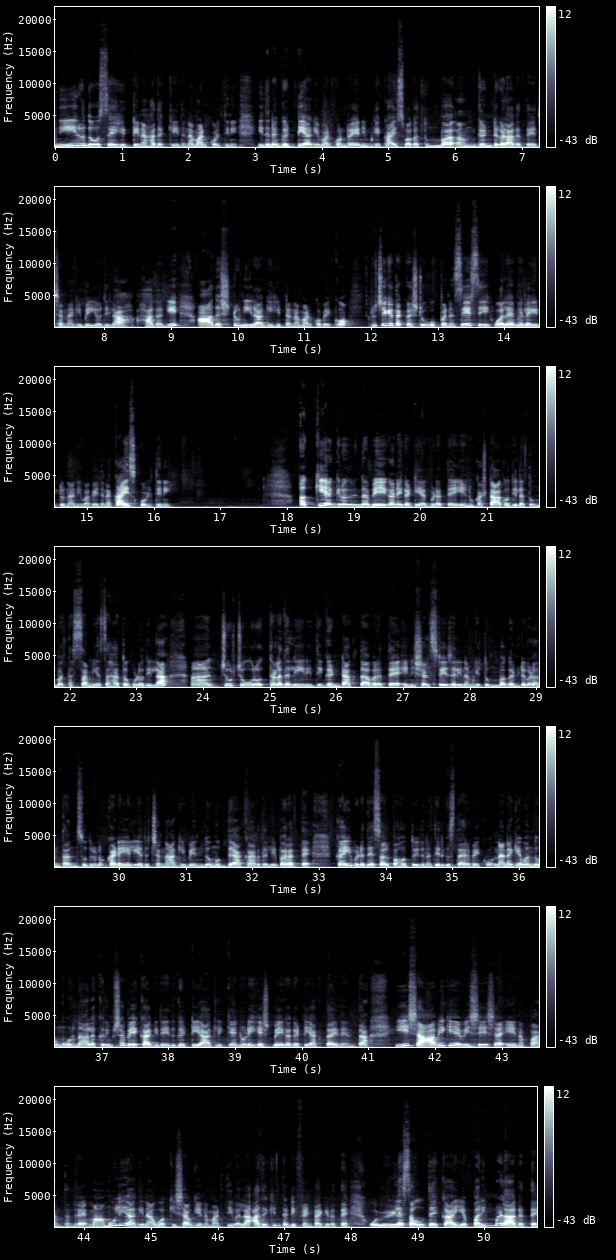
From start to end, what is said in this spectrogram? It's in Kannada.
ನೀರು ದೋಸೆ ಹಿಟ್ಟಿನ ಹದಕ್ಕೆ ಇದನ್ನು ಮಾಡ್ಕೊಳ್ತೀನಿ. ಇದನ್ನು ಗಟ್ಟಿಯಾಗಿ ಮಾಡಿಕೊಂಡ್ರೆ ನಿಮಗೆ ಕಾಯಿಸುವಾಗ ತುಂಬ ಗಂಟುಗಳಾಗತ್ತೆ, ಚೆನ್ನಾಗಿ ಬೇಯೋದಿಲ್ಲ. ಹಾಗಾಗಿ ಆದಷ್ಟು ನೀರಾಗಿ ಹಿಟ್ಟನ್ನು ಮಾಡ್ಕೋಬೇಕು. ರುಚಿಗೆ ತಕ್ಕಷ್ಟು ಉಪ್ಪನ್ನು ಸೇರಿಸಿ ಒಲೆ ಮೇಲೆ ಇಟ್ಟು ನಾನು ಇವಾಗ ಇದನ್ನು ಕಾಯಿಸ್ಕೊಳ್ತೀನಿ. ಅಕ್ಕಿ ಆಗಿರೋದ್ರಿಂದ ಬೇಗನೆ ಗಟ್ಟಿಯಾಗಿಬಿಡತ್ತೆ. ಏನು ಕಷ್ಟ ಆಗೋದಿಲ್ಲ. ತುಂಬ ತ, ಸಮಯ ಸಹ ತಗೊಳ್ಳೋದಿಲ್ಲ. ಚೂರು ಚೂರು ತಳದಲ್ಲಿ ಈ ರೀತಿ ಗಂಟಾಗ್ತಾ ಬರುತ್ತೆ. ಇನಿಷಿಯಲ್ ಸ್ಟೇಜಲ್ಲಿ ನಮಗೆ ತುಂಬ ಗಂಟುಗಳಂತ ಅನಿಸಿದ್ರು ಕಡೆಯಲ್ಲಿ ಅದು ಚೆನ್ನಾಗಿ ಬೆಂದು ಮುದ್ದೆ ಆಕಾರದಲ್ಲಿ ಬರುತ್ತೆ. ಕೈ ಬಿಡದೆ ಸ್ವಲ್ಪ ಹೊತ್ತು ಇದನ್ನು ತಿರುಗಿಸ್ತಾ ಇರಬೇಕು. ನನಗೆ ಒಂದು ಮೂರ್ನಾಲ್ಕು ನಿಮಿಷ ಬೇಕಾಗಿದೆ ಇದು ಗಟ್ಟಿ ಆಗಲಿಕ್ಕೆ. ನೋಡಿ ಎಷ್ಟು ಬೇಗ ಗಟ್ಟಿ ಆಗ್ತಾ ಇದೆ ಅಂತ. ಈ ಶಾವಿಗೆಯ ವಿಶೇಷ ಏನಪ್ಪ ಅಂತಂದರೆ ಮಾಮೂಲಿಯಾಗಿ ನಾವು ಅಕ್ಕಿ ಶಾವಿಗೆಯನ್ನು ಮಾಡ್ತೀವಲ್ಲ, ಅದಕ್ಕಿಂತ ಡಿಫ್ರೆಂಟ್ ಆಗಿರುತ್ತೆ. ಒಳ್ಳೆ ಸೌತೆಕಾಯಿಯ ಪರಿಮಳ ಆಗತ್ತೆ.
